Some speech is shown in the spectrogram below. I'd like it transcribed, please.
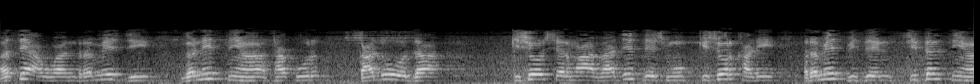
असे आवाहन रमेशजी गणेश सिंह ठाकूर कालू ओझा किशोर शर्मा राजेश देशमुख किशोर खाडे रमेश भिसेन शीतल सिंह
